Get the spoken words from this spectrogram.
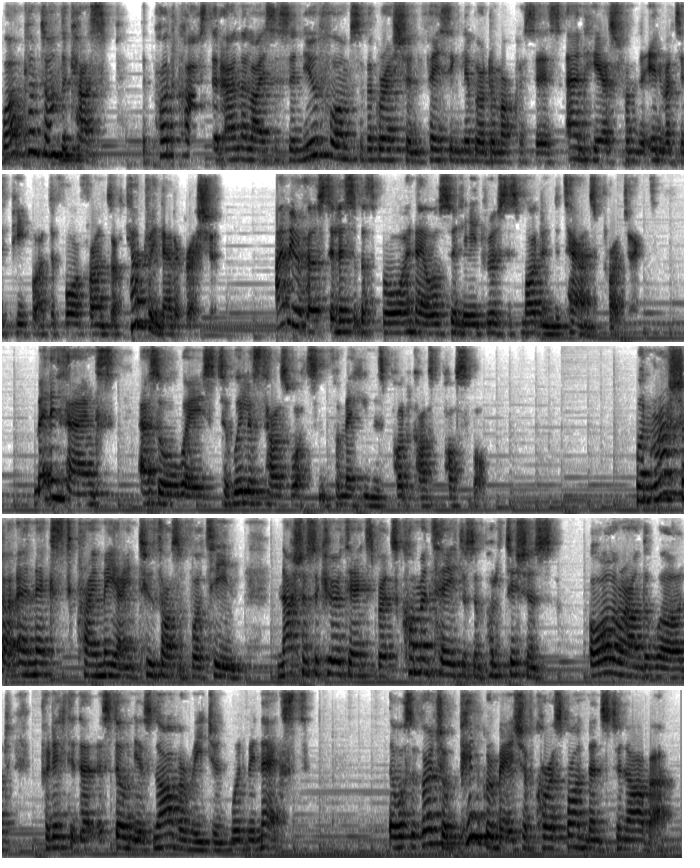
Welcome to On the Cusp, the podcast that analyzes the new forms of aggression facing liberal democracies and hears from the innovative people at the forefront of countering that aggression. I'm your host, Elisabeth Braw, and I also lead RUSI's Modern Deterrence Project. Many thanks, as always, to Willis Towers Watson for making this podcast possible. When Russia annexed Crimea in 2014, national security experts, commentators, and politicians all around the world predicted that Estonia's Narva region would be next. There was a virtual pilgrimage of correspondents to Narva.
